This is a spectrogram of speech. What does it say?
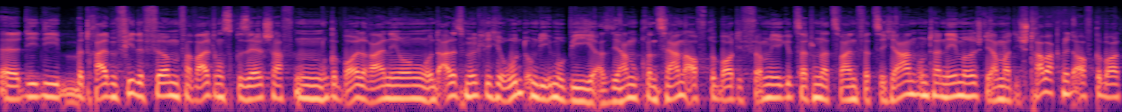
äh, die, die betreiben viele Firmen, Verwaltungsgesellschaften, Gebäudereinigung und alles Mögliche rund um die Immobilie. Also die haben einen Konzern aufgebaut, die Familie gibt es seit 142 Jahren unternehmerisch, die haben mal die Strabag mit aufgebaut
